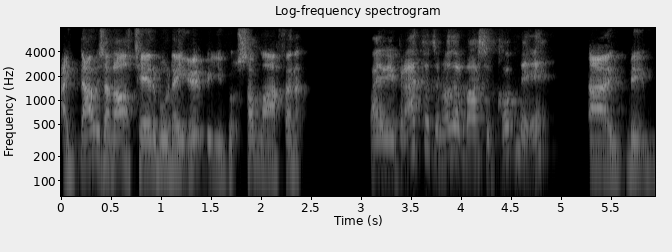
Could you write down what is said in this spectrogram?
I, that was another terrible night out, but you've got some laugh in it. By the way, Bradford's another massive club, mate. Aye, mate,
